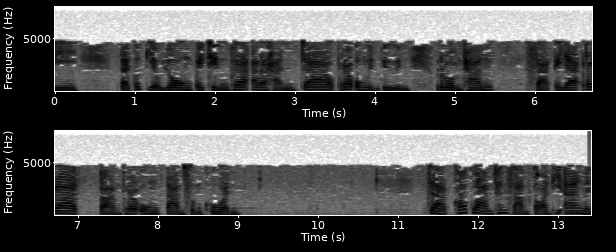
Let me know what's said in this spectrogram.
มี แต่ก็เกี่ยวโยงไปถึงพระอรหันต์เจ้าพระองค์อื่น ๆ รวมทั้งสากยราชบางพระองค์ตามสมควร จากข้อความทั้งสามตอนที่อ้างมา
